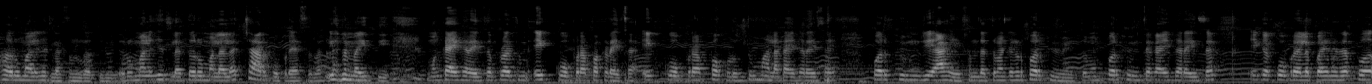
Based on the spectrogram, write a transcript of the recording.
हा रुमाल घेतला समजा तुम्ही. रुमाल घेतला तर रुमालाला चार कोपरे असतात आपल्याला माहिती आहे मग काय करायचं? प्रथम एक कोपरा पकडायचा. एक कोपरा पकडून तुम्हाला काय करायचं आहे? परफ्यूम जे आहे समजा तर माझ्याकडे परफ्यूम आहे. तर मग परफ्यूमचं काय करायचं? एका कोपऱ्याला पहिल्यांदा प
